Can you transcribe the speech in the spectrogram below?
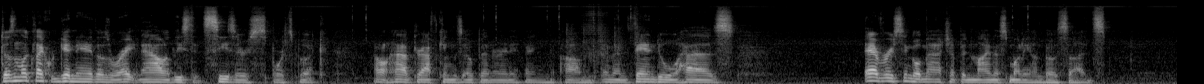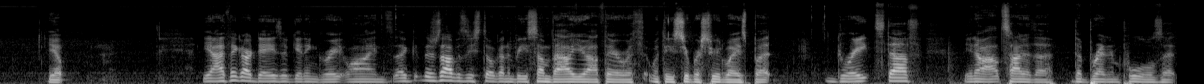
doesn't look like we're getting any of those right now. At least at Caesar's Sportsbook. I don't have DraftKings open or anything. Um, and then FanDuel has every single matchup in minus money on both sides. Yep. Yeah, I think our days of getting great lines, like there's obviously still going to be some value out there with with these super speedways, but great stuff, you know, outside of the the Brennan Pooles at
